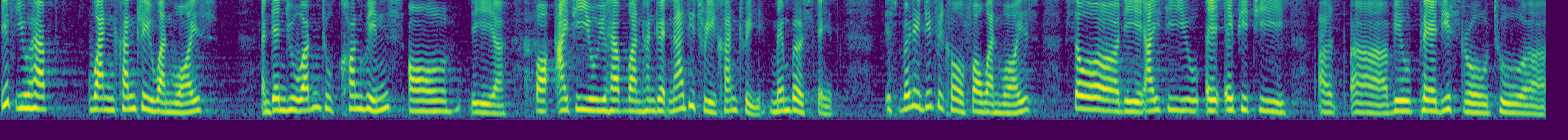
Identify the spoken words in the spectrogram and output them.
if you have one country, one voice, and then you want to convince all the, uh, for ITU, you have 193 country, member state. It's very difficult for one voice. So uh, the ITU, A- APT uh, uh, will play this role to, uh,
